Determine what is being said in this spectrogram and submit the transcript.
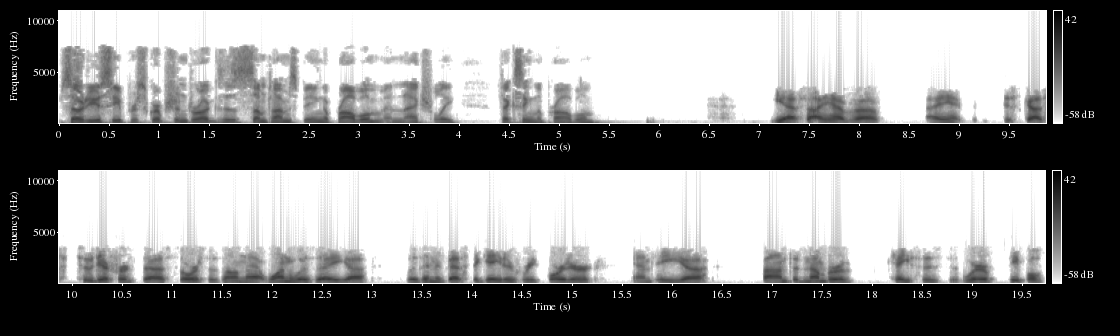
So do you see prescription drugs as sometimes being a problem and actually fixing the problem? Yes, I have. Uh, I discussed two different uh, sources on that. One was a uh, was an investigative reporter, and he uh, found a number of cases where people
